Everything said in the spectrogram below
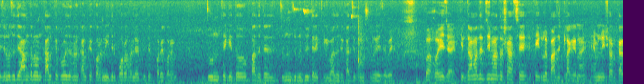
এই জন্য যদি আন্দোলন কালকে প্রয়োজন হয়, কালকে করেন, ঈদের পরে হলে ঈদের পরে করেন। জুন থেকে তো বাজেটের, জুন, জুনের দুই তারিখ থেকে বাজেটের কার্যক্রম শুরু হয়ে যাবে বা হয়ে যায়। কিন্তু আমাদের যে মাদ্রাসা আছে, এগুলো বাজেট লাগে না। এমনি সরকার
